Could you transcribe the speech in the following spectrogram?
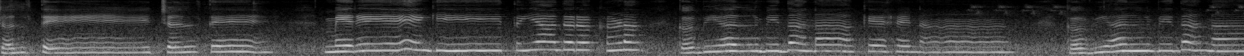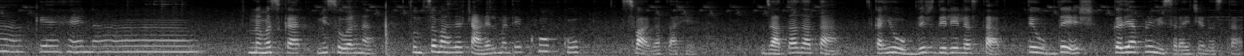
चलते चलते। मेरे ये गीत याद रखना कभी अलविदा ना कहना। कभी अलविदा ना कहना। नमस्कार मी सुवर्णा. तुमचं माझ्या चॅनलमध्ये खूप खूप स्वागत आहे. जाता जाता काही उपदेश दिलेले असतात ते उपदेश कधी आपण विसरायचे नसतात.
